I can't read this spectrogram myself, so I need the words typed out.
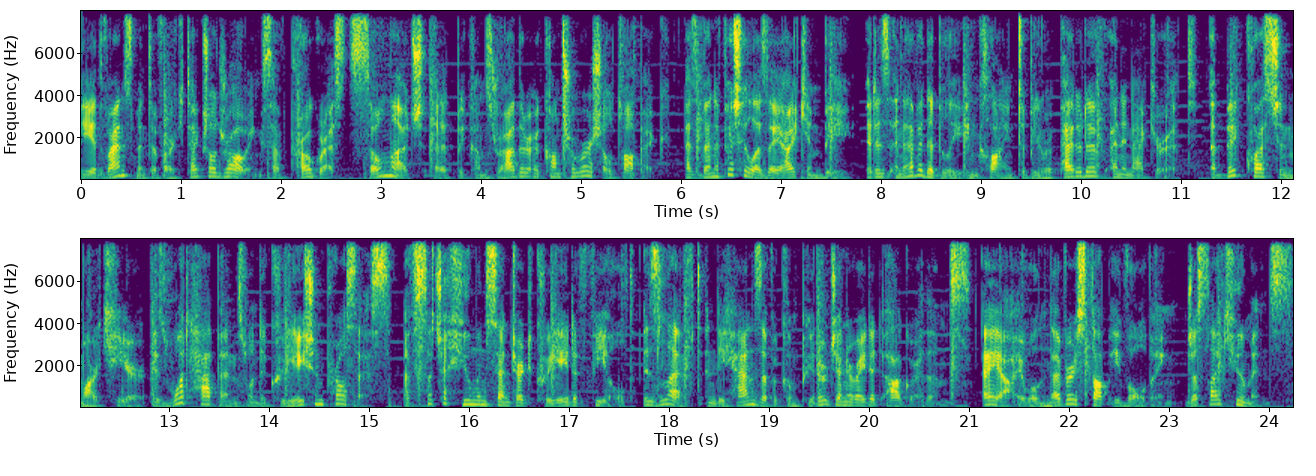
the advancement of architectural drawings have progressed so much that it becomes rather a controversial topic. As beneficial as AI can be, it is inevitably inclined to be repetitive and inaccurate. A big question mark here is what happens when the creation process of such a human-centered creative field is left in the hands of a computer-generated algorithms. AI will never stop evolving, just like humans,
